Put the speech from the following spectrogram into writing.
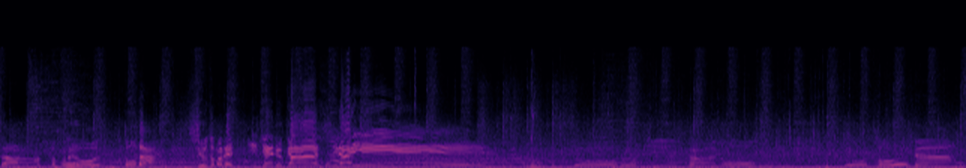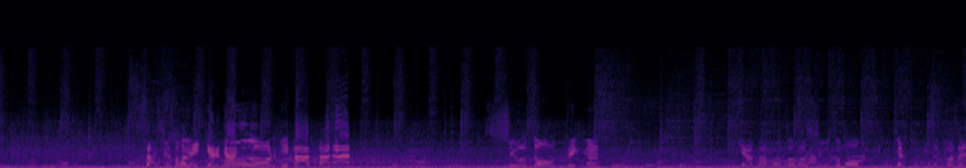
さああっとこれをどうだ？シュートまでいけるか？白井！ゴールキーパーの後藤がさあシュートまでいけるか、うん。ゴールキーパーまだ！シュートを打っていくが山本のシュートも逆に抜きません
